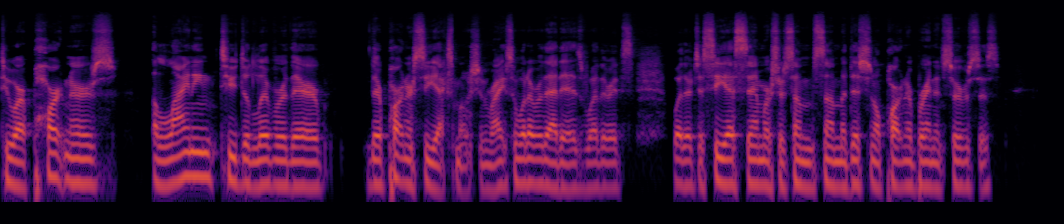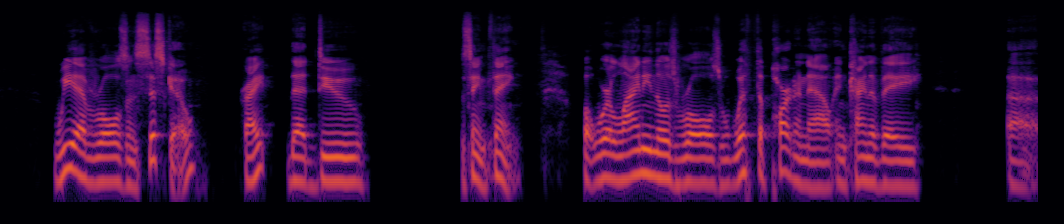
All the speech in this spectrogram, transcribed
to our partners aligning to deliver their their partner CX motion, right? So whatever that is, whether it's whether it's a CSM or some some additional partner branded services, we have roles in Cisco, right, that do the same thing, but we're aligning those roles with the partner now in kind of a uh,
